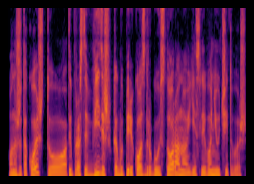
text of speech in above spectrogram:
он уже такой, такой, что ты просто видишь как бы перекос в другую сторону, если его не учитываешь.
